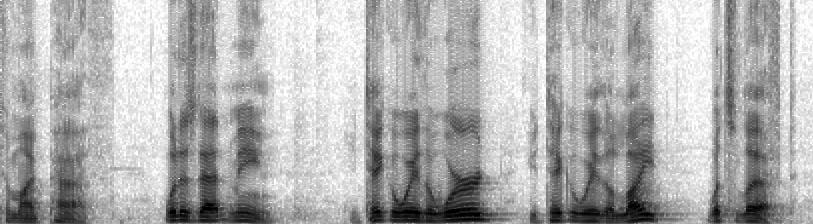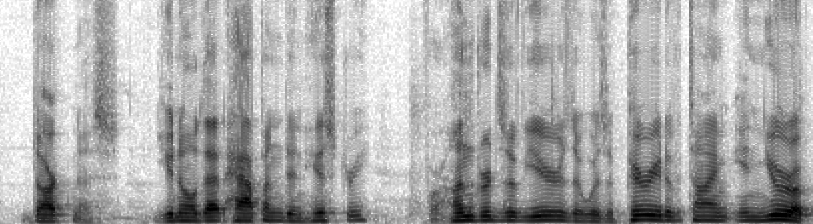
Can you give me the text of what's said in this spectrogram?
to my path. What does that mean? You take away the word, you take away the light, what's left? Darkness. You know that happened in history? For hundreds of years, there was a period of time in Europe,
